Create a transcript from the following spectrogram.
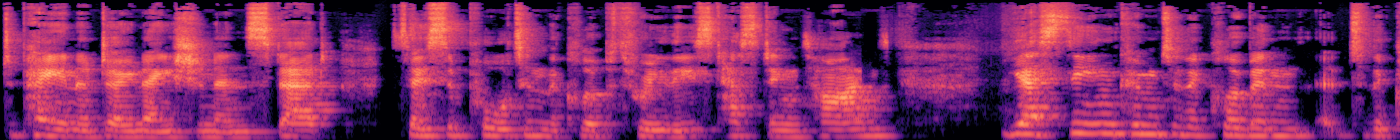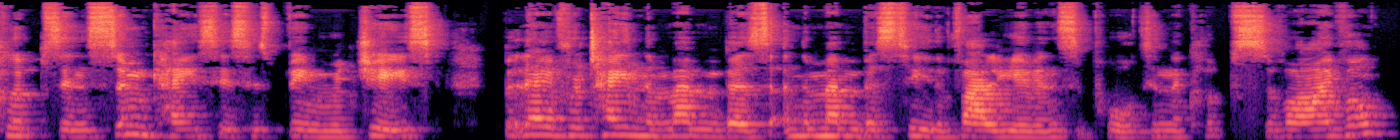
to paying a donation instead, so supporting the club through these testing times. Yes, the income to the club in to the clubs in some cases has been reduced, but they've retained the members, and the members see the value in supporting the club's survival.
